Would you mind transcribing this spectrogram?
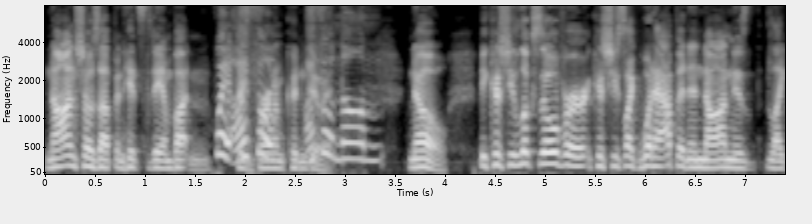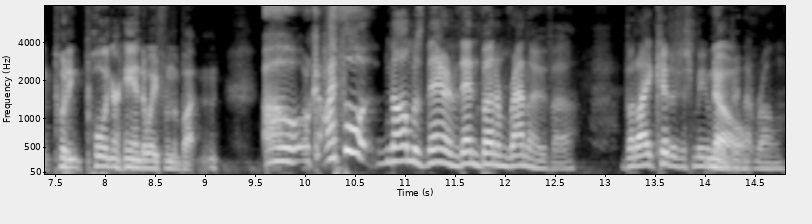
Nhan shows up and hits the damn button. Wait, I thought Burnham couldn't I do thought it. Nhan. No, because she looks over because she's like, "What happened?" And Nhan is like putting pulling her hand away from the button. Oh, okay. I thought Nhan was there and then Burnham ran over, but I could have just been No. that wrong.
